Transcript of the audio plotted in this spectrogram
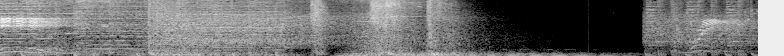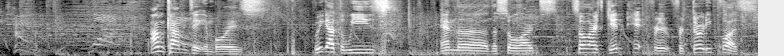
DDD. I'm commentating, boys. We got the Wii's and the the Soul Arts. Soul Arts getting hit for, for 30 plus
